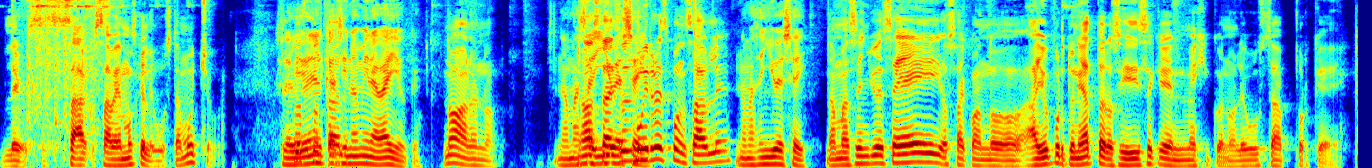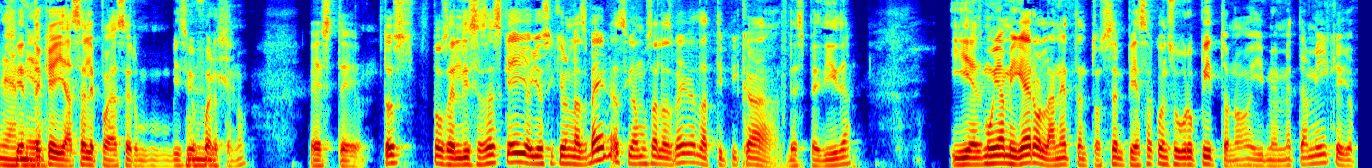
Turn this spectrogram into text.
le, sa- sabemos que le gusta mucho, güey. ¿Se vivió Pues, en el casino Miravalle o qué? No, no, no. Nomás No, en hasta eso es USA. muy responsable. Nomás en USA. Nada más en USA, o sea, cuando hay oportunidad, pero sí dice que en México no le gusta porque siente miedo. que ya se le puede hacer un vicio fuerte. ¿no? Este, entonces, pues él dice, ¿sabes qué? Yo, yo sí quiero en Las Vegas y vamos a Las Vegas, la típica despedida. Y es muy amiguero, la neta, entonces empieza con su grupito, ¿no? Y me mete a mí, que yo,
